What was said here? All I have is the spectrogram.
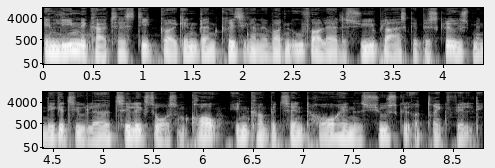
En lignende karakteristik går igen blandt kritikerne, hvor den ufaglærte sygeplejerske beskrives med negativt lavet tillægsord som grov, inkompetent, hårdhændet, tjusket og drikfældig.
